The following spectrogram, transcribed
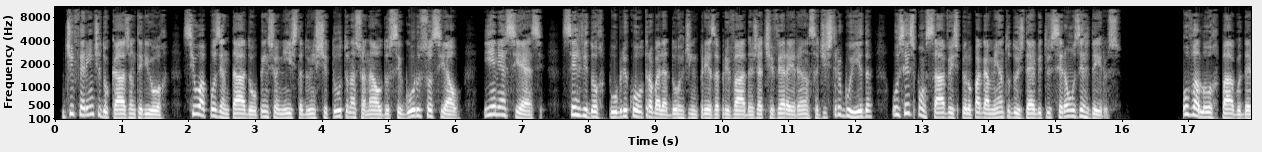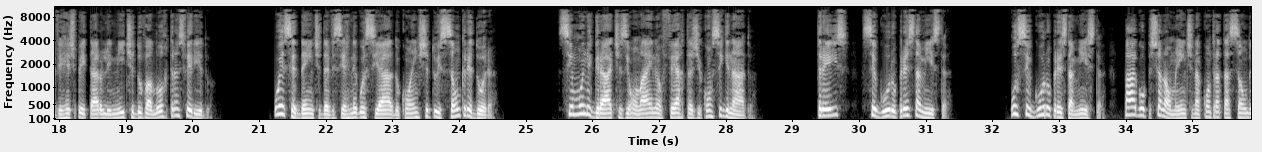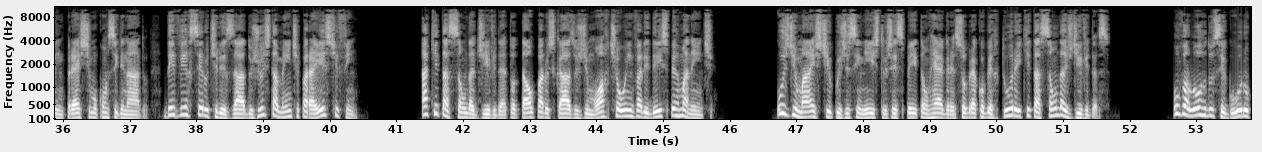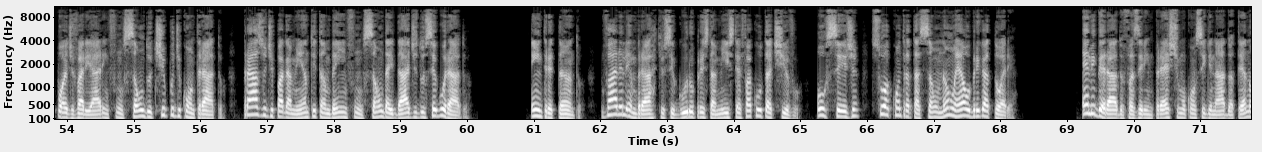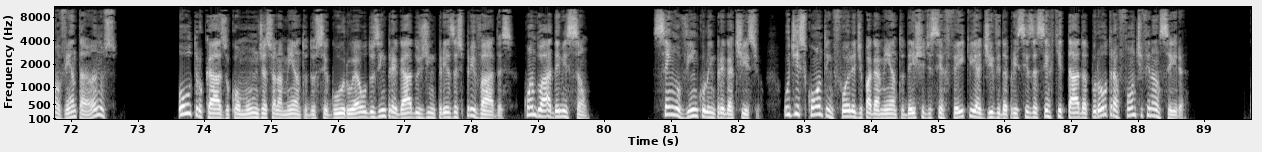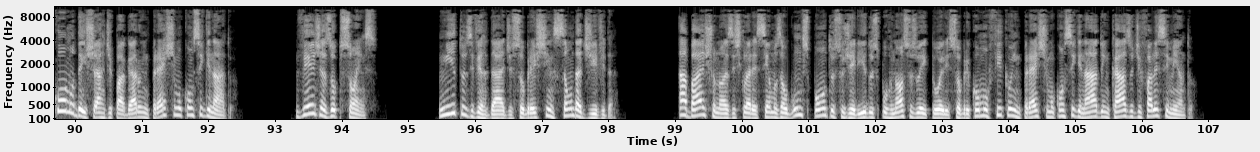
Diferente do caso anterior, se o aposentado ou pensionista do Instituto Nacional do Seguro Social, INSS, servidor público ou trabalhador de empresa privada já tiver a herança distribuída, os responsáveis pelo pagamento dos débitos serão os herdeiros. O valor pago deve respeitar o limite do valor transferido. O excedente deve ser negociado com a instituição credora. Simule grátis e online ofertas de consignado. 3. Seguro prestamista. O seguro prestamista, pago opcionalmente na contratação do empréstimo consignado, dever ser utilizado justamente para este fim. A quitação da dívida é total para os casos de morte ou invalidez permanente. Os demais tipos de sinistros respeitam regras sobre a cobertura e quitação das dívidas. O valor do seguro pode variar em função do tipo de contrato, prazo de pagamento e também em função da idade do segurado. Entretanto, Vale lembrar que o seguro prestamista é facultativo, ou seja, sua contratação não é obrigatória. É liberado fazer empréstimo consignado até 90 anos? Outro caso comum de acionamento do seguro é o dos empregados de empresas privadas, quando há demissão. Sem o vínculo empregatício, o desconto em folha de pagamento deixa de ser feito e a dívida precisa ser quitada por outra fonte financeira. Como deixar de pagar o empréstimo consignado? Veja as opções. Mitos e verdades sobre a extinção da dívida. Abaixo nós esclarecemos alguns pontos sugeridos por nossos leitores sobre como fica o empréstimo consignado em caso de falecimento.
